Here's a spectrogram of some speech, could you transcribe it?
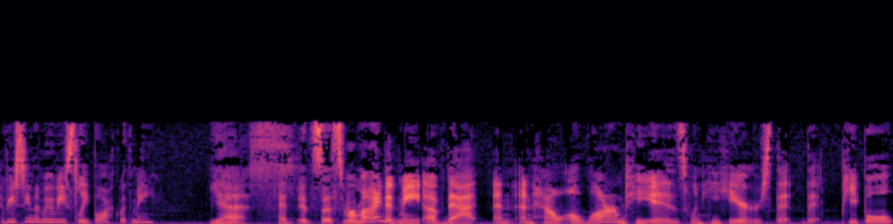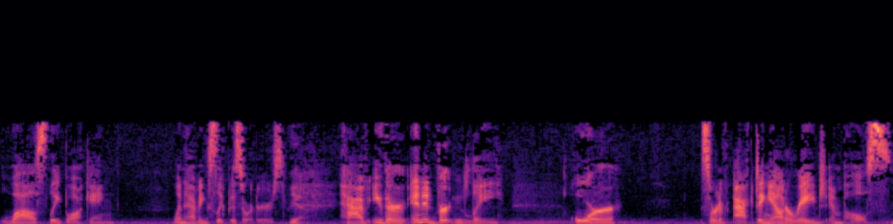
Have you seen the movie Sleepwalk with Me? Yes. It, it's this reminded me of that and, and how alarmed he is when he hears that, that people while sleepwalking, when having sleep disorders, Yeah. Have either inadvertently or sort of acting out a rage impulse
